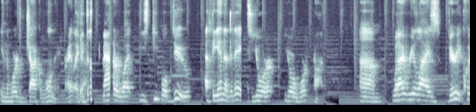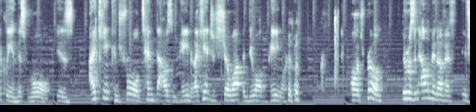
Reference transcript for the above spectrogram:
In the words of Jocko Willink, right? Like yeah. it doesn't matter what these people do. At the end of the day, it's your your work product. Um, what I realized very quickly in this role is I can't control 10,000 painters. I can't just show up and do all the painting work. College Pro, there was an element of if if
